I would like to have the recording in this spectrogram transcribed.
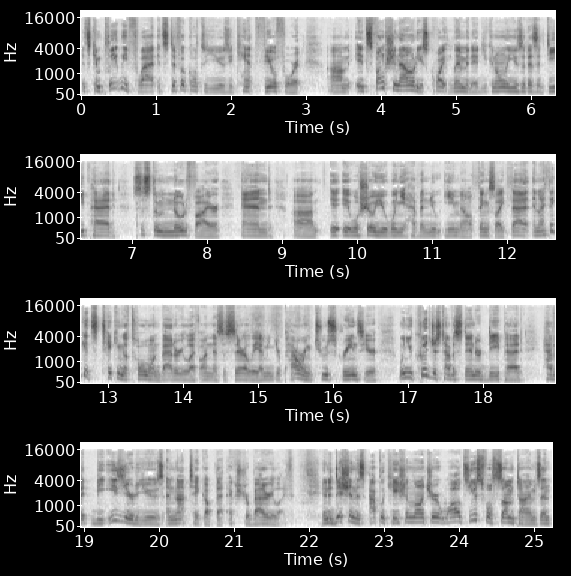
it's completely flat, it's difficult to use, you can't feel for it. Um, its functionality is quite limited. You can only use it as a D-pad system notifier, and uh, it, it, will show you when you have a new email, things like that. And I think it's taking a toll on battery life unnecessarily. I mean, you're powering two screens here, when you could just have a standard D-pad, have it be easier to use, and not take up that extra battery life. In addition, this application launcher, while it's useful sometimes, problems, and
